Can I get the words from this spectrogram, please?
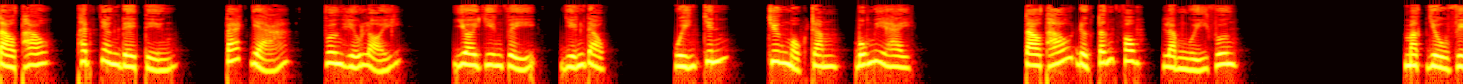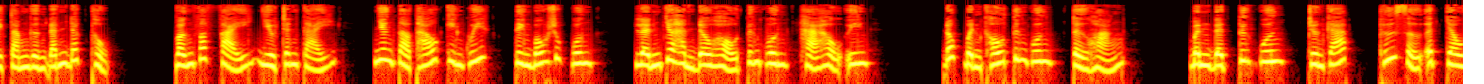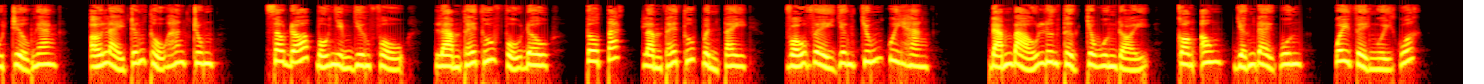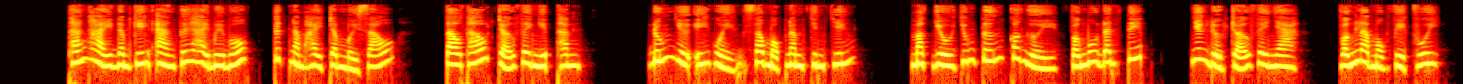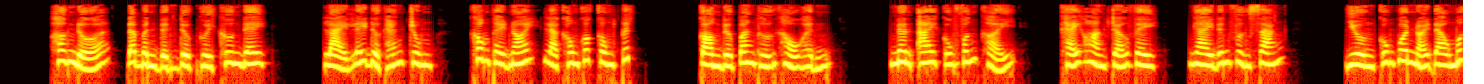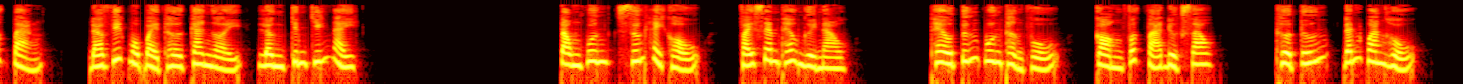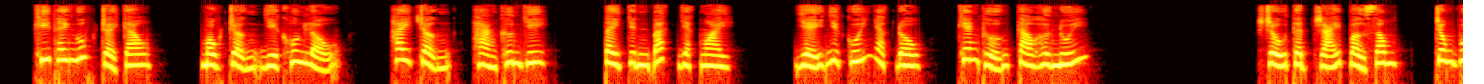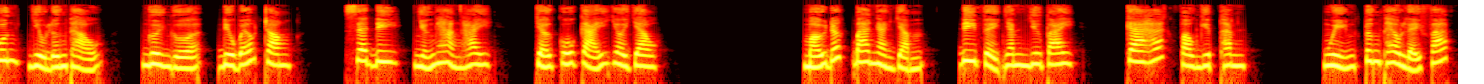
Tào Tháo, Thánh Nhân đề Tiện, tác giả, Vương Hiểu Lỗi, do Diên Vị, diễn đọc, quyển 9, chương 142. Tào Tháo được tấn phong làm ngụy Vương. Mặc dù việc tạm ngừng đánh đất thục, vẫn vấp phải nhiều tranh cãi, nhưng Tào Tháo kiên quyết tuyên bố rút quân, lệnh cho hành đô hộ tướng quân Hạ Hậu Uyên, đốc bình khấu tướng quân Từ Hoảng, bình địch tướng quân Trương Cáp, thứ sử Ích Châu Triệu Ngang ở lại trấn thủ Hán Trung. Sau đó bổ nhiệm Dương Phụ làm thái thú Phủ Đô, Tô Tắc làm thái thú Bình Tây, vỗ về dân chúng quy hàng, đảm bảo lương thực cho quân đội, còn ông dẫn đại quân quay về ngụy quốc. Tháng 2 năm Kiến An thứ 21, tức năm 216, Tào Tháo trở về nghiệp thanh. Đúng như ý nguyện sau một năm chinh chiến, mặc dù chúng tướng có người vẫn muốn đánh tiếp, nhưng được trở về nhà vẫn là một việc vui. Hơn nữa, đã bình định được người Khương đây lại lấy được Hán Trung, không thể nói là không có công tích, còn được ban thưởng hậu hĩnh, nên ai cũng phấn khởi. Khải Hoàng trở về, ngài đến vương sáng, dường cũng quên nỗi đau mất bạn, đã viết một bài thơ ca ngợi lần chinh chiến này. Tòng quân sướng hay khổ, phải xem theo người nào. Theo tướng quân thần vũ, còn vất vả được sao? Thừa tướng đánh quan hữu. Khí thế ngút trời cao, một trận diệt huân lộ, hai trận hàng khương di, tay chinh bắt giặc ngoài, dễ như cuối nhạc đồ, khen thưởng cao hơn núi. Rượu thịt rải bờ sông, trong quân nhiều lương thảo, người ngựa đều béo tròn, xe đi những hàng hay, chở của cải dồi dào. Mở đất ba ngàn dặm, đi về nhanh như bay, ca hát vào nghiệp thanh. Nguyện tuân theo lễ pháp.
